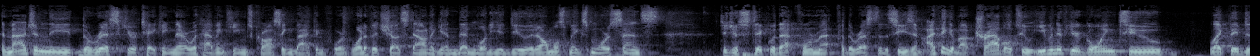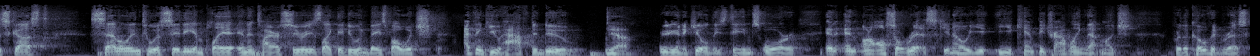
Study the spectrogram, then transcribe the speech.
imagine the the risk you're taking there with having teams crossing back and forth. What if it shuts down again? Then what do you do? It almost makes more sense to just stick with that format for the rest of the season. I think about travel too, even if you're going to, like they've discussed, settle into a city and play an entire series like they do in baseball, which I think you have to do. Yeah. Or you're going to kill these teams, or and, and also risk. You know, you, you can't be traveling that much for the COVID risk.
